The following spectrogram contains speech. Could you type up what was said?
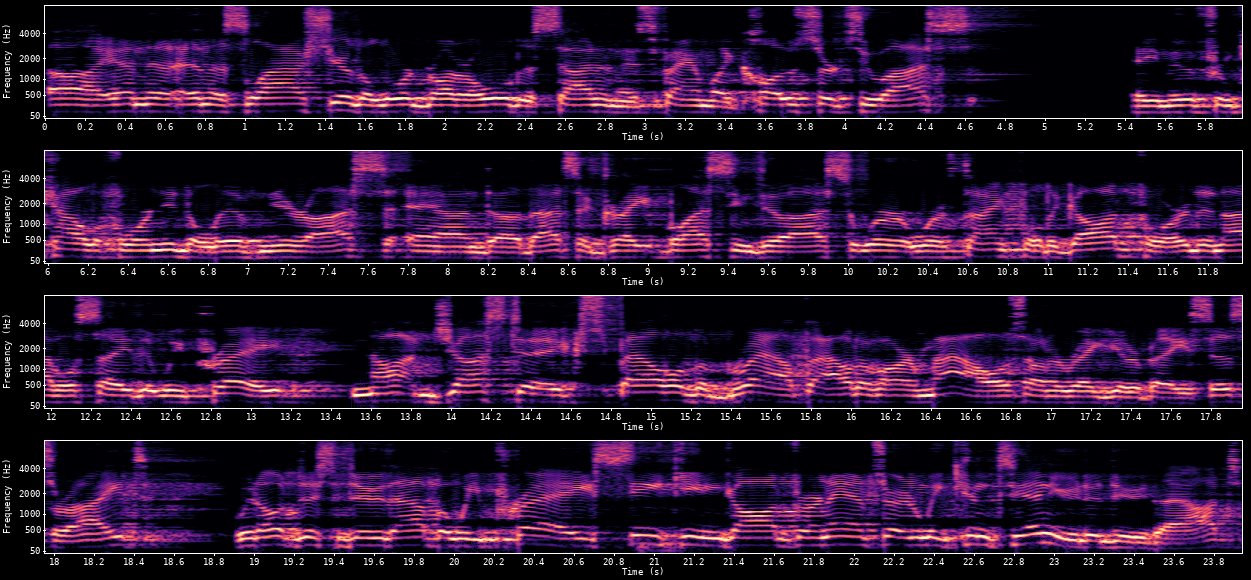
uh, in, the, in this last year, the Lord brought our oldest son and his family closer to us. He moved from California to live near us, and uh, that's a great blessing to us. We're, we're thankful to God for it, and I will say that we pray not just to expel the breath out of our mouths on a regular basis, right? We don't just do that, but we pray seeking God for an answer, and we continue to do that.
